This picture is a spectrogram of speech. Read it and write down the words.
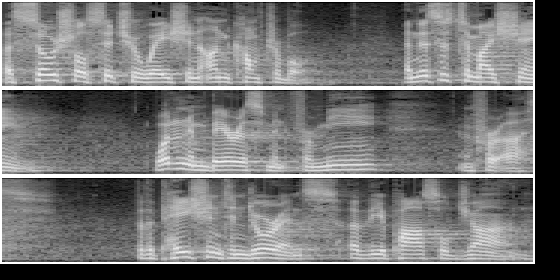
a social situation uncomfortable. And this is to my shame. What an embarrassment for me and for us. But the patient endurance of the Apostle John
